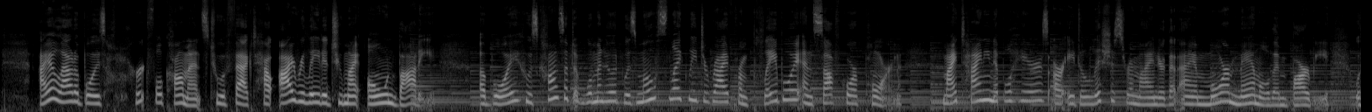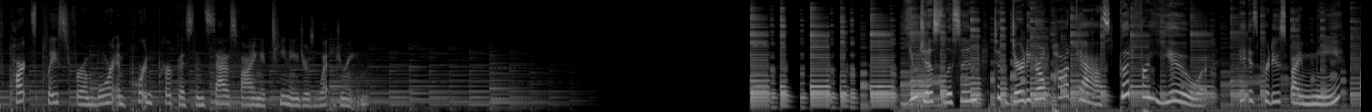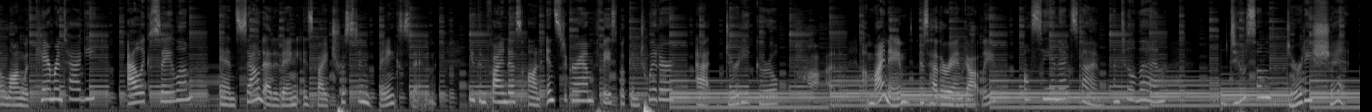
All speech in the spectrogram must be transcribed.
I allowed a boy's hurtful comments to affect how I related to my own body. A boy whose concept of womanhood was most likely derived from Playboy and softcore porn. My tiny nipple hairs are a delicious reminder that I am more mammal than Barbie, with parts placed for a more important purpose than satisfying a teenager's wet dream. Just listened to Dirty Girl Podcast. Good for you. It is produced by me, along with Cameron Taggy, Alex Salem, and sound editing is by Tristan Bankston. You can find us on Instagram, Facebook, and Twitter at Dirty Girl Pod. My name is Heather Ann Gottlieb. I'll see you next time. Until then, do some dirty shit.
